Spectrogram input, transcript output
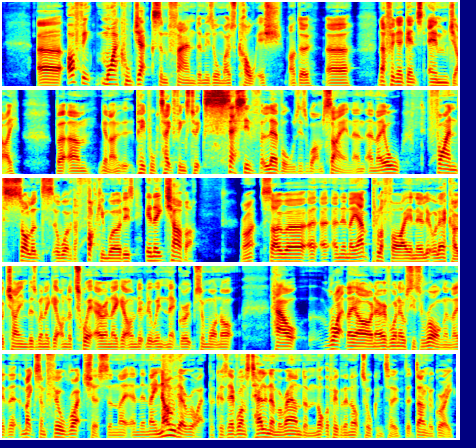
Uh, I think Michael Jackson fandom is almost cultish. I do. Uh, nothing against MJ, but um, you know, people take things to excessive levels, is what I'm saying, and and they all find solace or whatever the fucking word is in each other right? So, uh, and then they amplify in their little echo chambers when they get on the Twitter and they get on little internet groups and whatnot, how right they are and how everyone else is wrong, and they, that makes them feel righteous, and they and then they know they're right because everyone's telling them around them, not the people they're not talking to that don't agree.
